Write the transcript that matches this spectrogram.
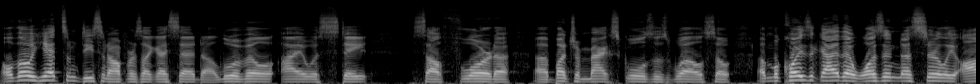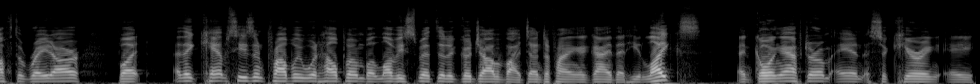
Although he had some decent offers, like I said, uh, Louisville, Iowa State, South Florida, a bunch of MAC schools as well. So uh, McCoy's a guy that wasn't necessarily off the radar, but I think camp season probably would help him, but Lovie Smith did a good job of identifying a guy that he likes and going after him and securing a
